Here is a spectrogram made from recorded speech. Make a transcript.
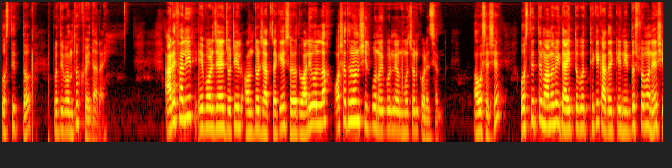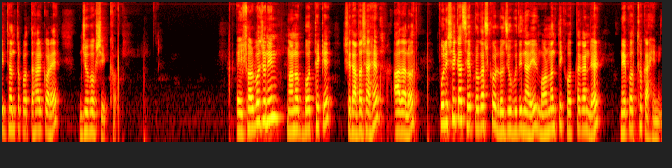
অস্তিত্ব প্রতিবন্ধক হয়ে দাঁড়ায়। আরেফ আলীর এ পর্যায়ের জটিল অন্তর্যাত্রাকে সৈয়দ ওয়ালিউল্লাহ অসাধারণ শিল্প নৈপুণ্যে উন্মোচন করেছেন। অবশেষে অস্তিত্বের মানবিক দায়িত্ববোধ থেকে কাদেরকে নির্দোষ প্রমাণের সিদ্ধান্ত প্রত্যাহার করে যুবক শিক্ষক। এই সর্বজনীন মানববোধ থেকে সে দাদা সাহেব আদালত পুলিশের কাছে প্রকাশ করল যুবতী নারীর মর্মান্তিক হত্যাকাণ্ডের নেপথ্য কাহিনী।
